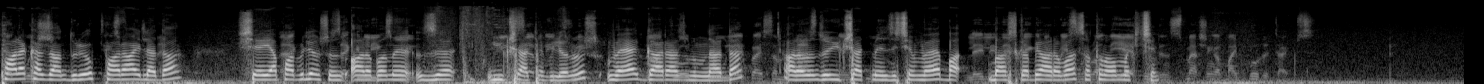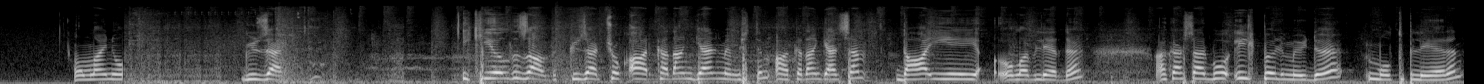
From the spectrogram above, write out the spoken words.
para kazandırıyor. Parayla da şey yapabiliyorsunuz. Arabanızı yükseltebiliyorsunuz ve garaj bunlarda. Arabanızı yükseltmeniz için ve ba- başka bir araba satın almak için. Online Güzel. İki yıldız aldık. Güzel. Çok arkadan gelmemiştim. Arkadan gelsem daha iyi olabilirdi. Arkadaşlar bu ilk bölümüydü multiplayer'ın.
